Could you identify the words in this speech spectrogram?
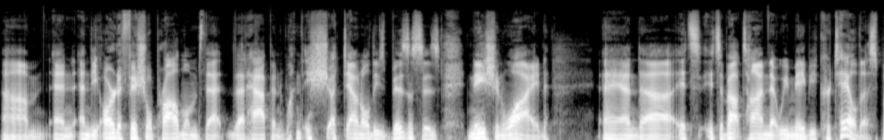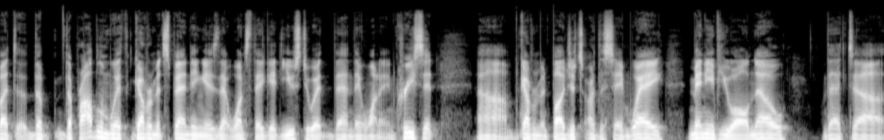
Um, and and the artificial problems that that happened when they shut down all these businesses nationwide, and uh, it's it's about time that we maybe curtail this. But the the problem with government spending is that once they get used to it, then they want to increase it. Um, government budgets are the same way. Many of you all know that uh,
